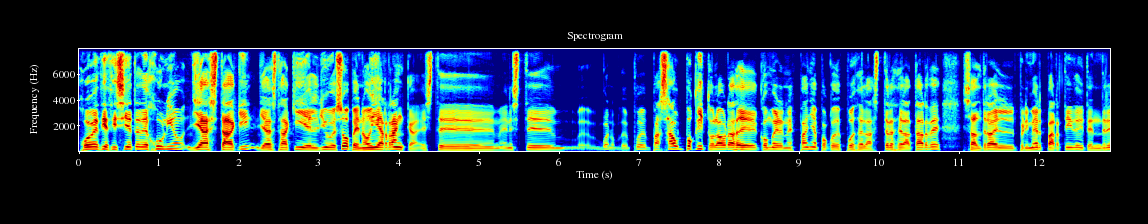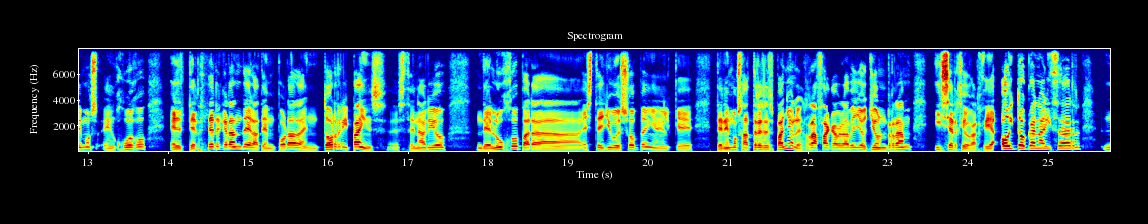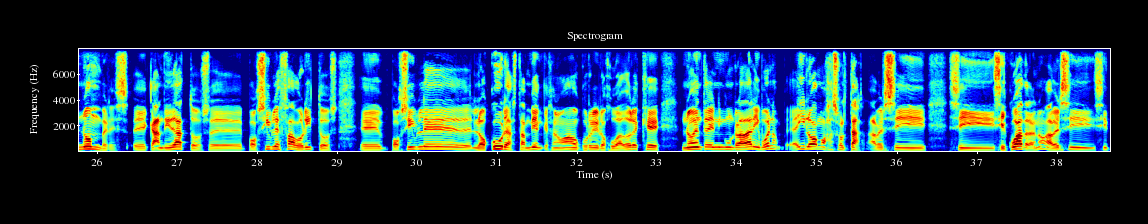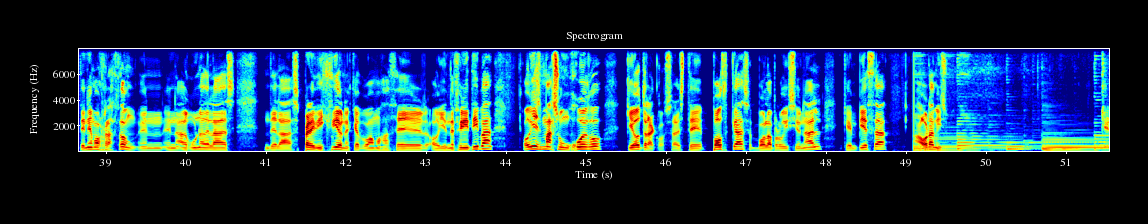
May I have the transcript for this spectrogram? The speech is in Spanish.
Jueves 17 de junio ya está aquí, ya está aquí el US Open. Hoy arranca este, en este, bueno, después, pasado un poquito la hora de comer en España, poco después de las 3 de la tarde, saldrá el primer partido y tendremos en juego el tercer grande de la temporada en Torrey Pines, escenario de lujo para este US Open en el que tenemos a tres españoles, Rafa Cabrabello, John Ram y Sergio García. Hoy toca analizar nombres, eh, candidatos, eh, posibles favoritos, eh, posibles posibles locuras también que se nos van a ocurrir o jugadores que no entren en ningún radar y bueno, ahí lo vamos a soltar, a ver si, si, si cuadra, ¿no? A ver si, si tenemos razón en, en, alguna de las, de las predicciones que a hacer hoy. En definitiva, hoy es más un juego que otra cosa. Este podcast, bola provisional, que empieza ahora mismo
